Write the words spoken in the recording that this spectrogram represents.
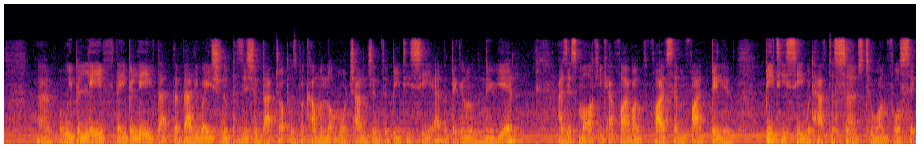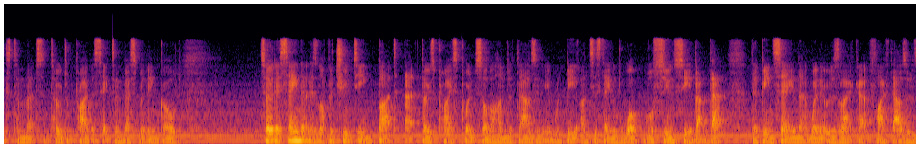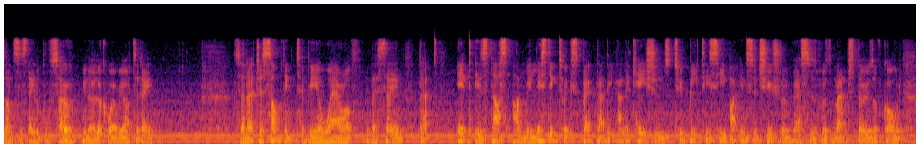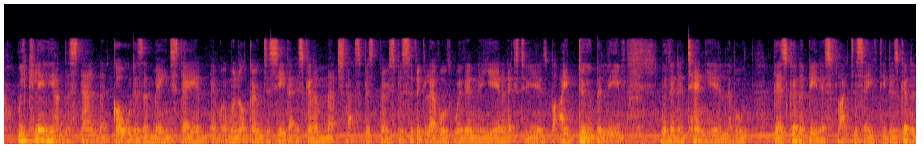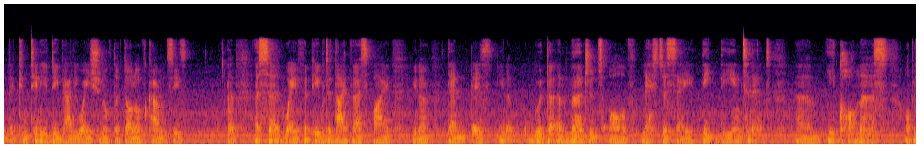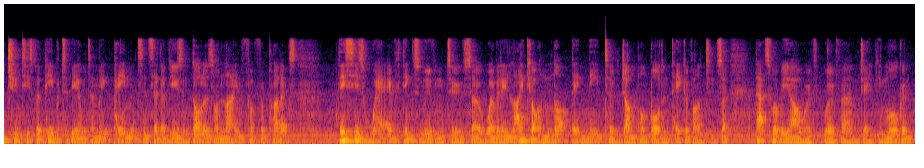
Um, we believe they believe that the valuation and position backdrop has become a lot more challenging for BTC at the beginning of the new year, as its market cap 575 billion. BTC would have to surge to 146 to match the total private sector investment in gold. So they're saying that there's an opportunity, but at those price points of 100,000, it would be unsustainable. Well, we'll soon see about that. They've been saying that when it was like at 5,000 is unsustainable. So, you know, look where we are today. So that's just something to be aware of. They're saying that it is thus unrealistic to expect that the allocations to BTC by institutional investors would match those of gold. We clearly understand that gold is a mainstay, and, and we're not going to see that it's going to match that spe- those specific levels within a year, the next two years. But I do believe within a 10 year level, there's going to be this flight to safety. There's going to be the continued devaluation of the dollar of currencies a, certain way for people to diversify you know then there's you know with the emergence of let's just say the the internet um, e-commerce opportunities for people to be able to make payments instead of using dollars online for, for products this is where everything's moving to. So whether they like it or not they need to jump on board and take advantage. So that's where we are with with um, jp morgan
